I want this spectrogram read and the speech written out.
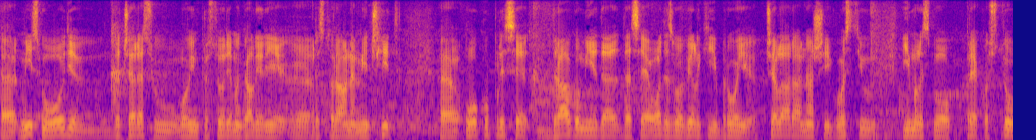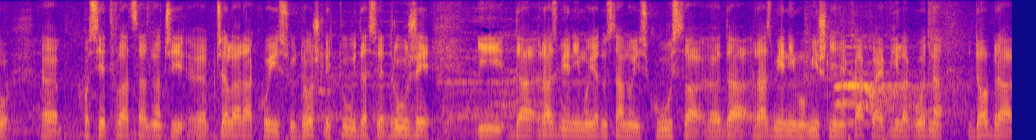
E, mi smo ovdje večeras u ovim prostorijama galerije e, restorana Mitch Hit, Eh, okupli se. Drago mi je da, da se odazvao veliki broj pčelara, naših gostiju. Imali smo preko 100 eh, posjetilaca, znači eh, pčelara koji su došli tu da se druže i da razmijenimo jednostavno iskustva, da razmijenimo mišljenja kakva je bila godina dobra,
